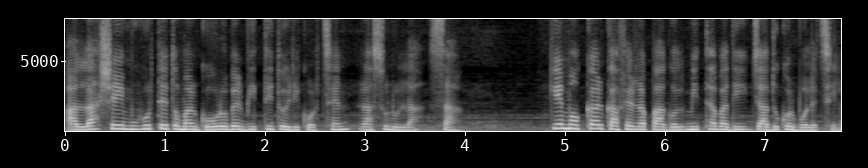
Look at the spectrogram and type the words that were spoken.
আল্লাহ সেই মুহূর্তে তোমার গৌরবের ভিত্তি তৈরি করছেন রাসূলুল্লাহ সা কে মক্কার কাফেররা পাগল, মিথ্যাবাদী, জাদুকর বলেছিল।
